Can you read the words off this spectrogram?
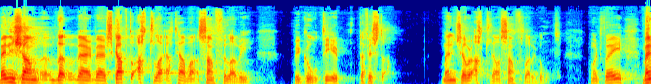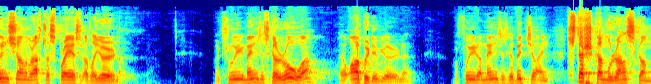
menneskene var, var skapt og atle at her var samfunnet vi, vi god. Det er det første. Menneskene var atle og samfunnet vi god. Nummer 2, menneskene var atle spreie seg atle hjørne. Nummer 3, menneskene skal råa og arbeide i hjørne. Nummer 4, menneskene skal bytja en sterskan, moralskan,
